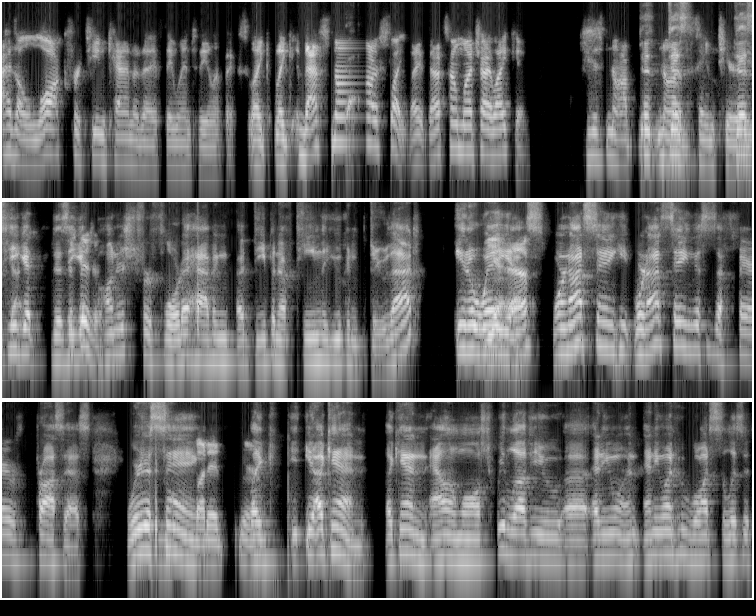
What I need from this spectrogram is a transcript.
as a lock for Team Canada if they went to the Olympics. Like, like that's not yeah. a slight. Like, that's how much I like him. He's just not does, not does, the same tier. Does he get does he get punished for Florida having a deep enough team that you can do that? In a way, yeah. yes. We're not saying he. We're not saying this is a fair process. We're just saying, but it, yeah. like again, again, Allan Walsh, we love you. Uh, anyone, anyone who wants to listen,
